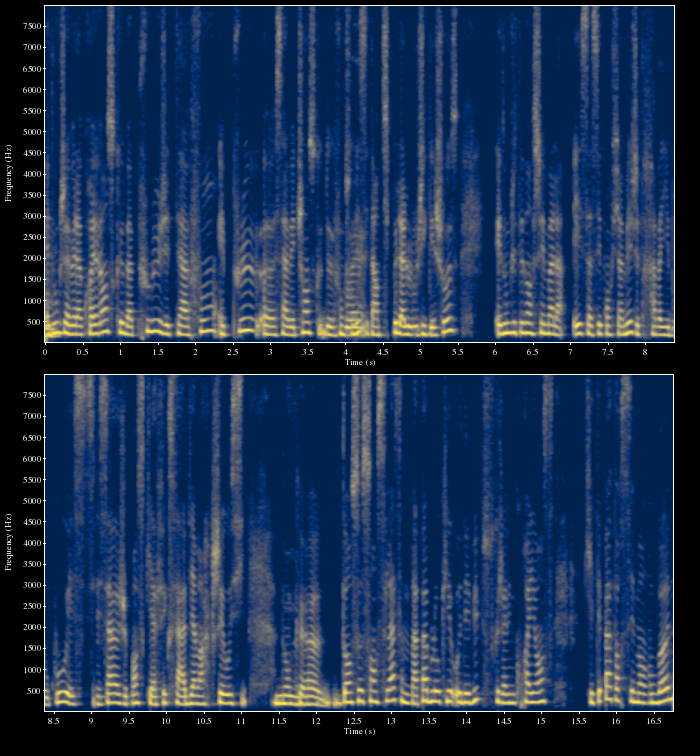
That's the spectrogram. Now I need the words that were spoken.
Et donc, j'avais la croyance que bah, plus j'étais à fond et plus euh, ça avait de chance de fonctionner. C'était un petit peu la logique des choses. Et donc, j'étais dans ce schéma-là. Et ça s'est confirmé, j'ai travaillé beaucoup. Et c'est ça, je pense, qui a fait que ça a bien marché aussi. Donc, mmh. euh, dans ce sens-là, ça ne m'a pas bloqué au début, parce que j'avais une croyance qui n'était pas forcément bonne,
